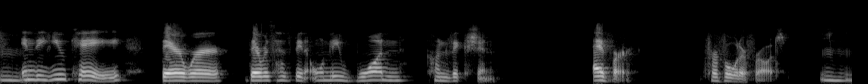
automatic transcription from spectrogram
mhm. In the UK, there were there was has been only one conviction ever for voter fraud. Mm-hmm.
